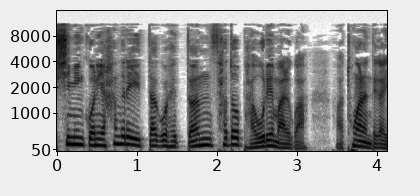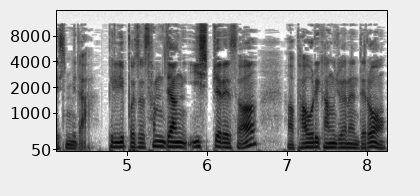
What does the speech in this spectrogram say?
시민권이 하늘에 있다고 했던 사도 바울의 말과 어, 통하는 데가 있습니다. 빌리포스 3장 20절에서 바울이 강조하는 대로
